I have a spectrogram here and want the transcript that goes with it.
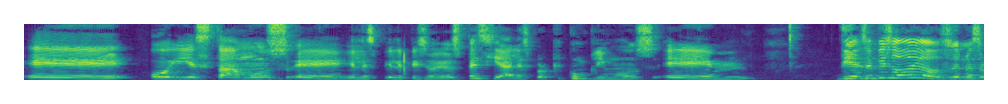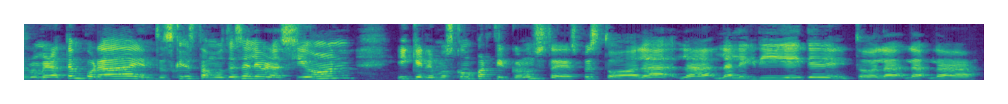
Eh, hoy estamos, eh, el, episodio especial es porque cumplimos... 10 episodios de nuestra primera temporada, entonces que estamos de celebración y queremos compartir con ustedes pues toda la, la, alegría y de toda la, la,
